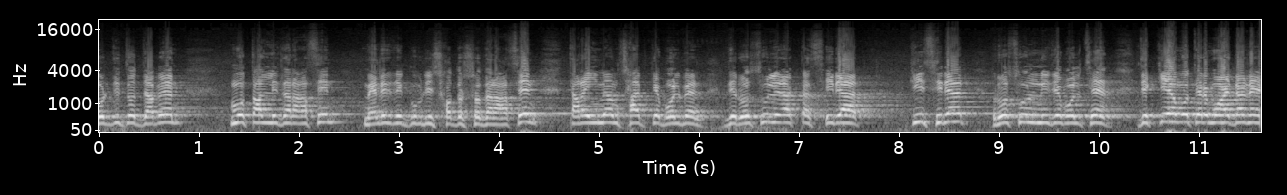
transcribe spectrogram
মসজিদ যাবেন, মোতাল্লি যারা আছেন, ম্যানেজিং কমিটির সদস্য যারা আছেন, তারা ইমাম সাহেবকে বলবেন যে, রসুলের একটা সিরাত। কি সিরাত? রসুল নিজে বলছেন যে, কেয়ামতের ময়দানে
